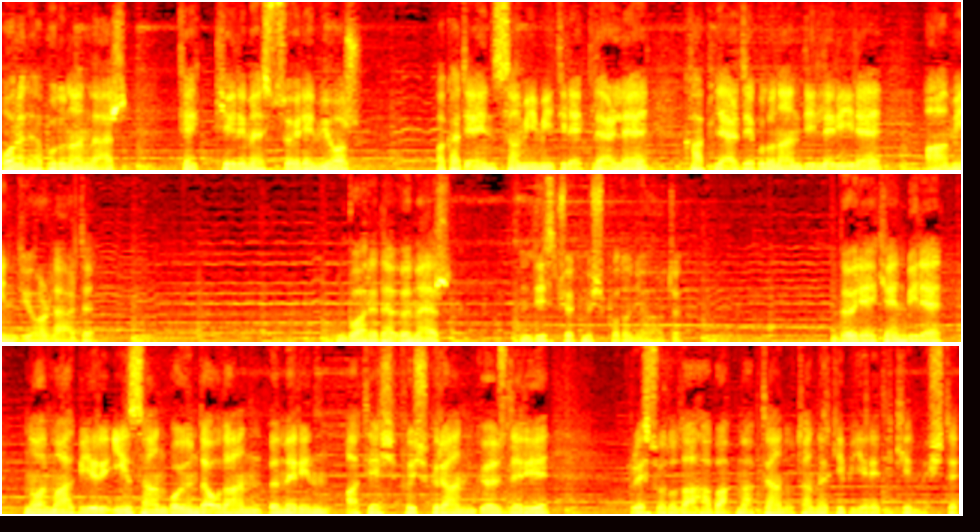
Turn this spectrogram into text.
Orada bulunanlar tek kelime söylemiyor fakat en samimi dileklerle, kalplerde bulunan dilleriyle amin diyorlardı. Bu arada Ömer diz çökmüş bulunuyordu. Böyleyken bile normal bir insan boyunda olan Ömer'in ateş fışkıran gözleri Resulullah'a bakmaktan utanır gibi yere dikilmişti.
